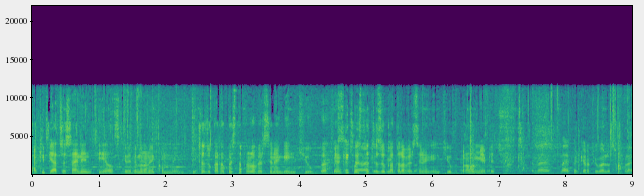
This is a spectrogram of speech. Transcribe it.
A chi piace Silent Hill? Scrivetemelo nei commenti. Ci ho giocato a questa per la versione GameCube. E anche questo ci ho giocato la versione GameCube. Però non mi è piaciuto. Eh, Beh, perché era più bello su play.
